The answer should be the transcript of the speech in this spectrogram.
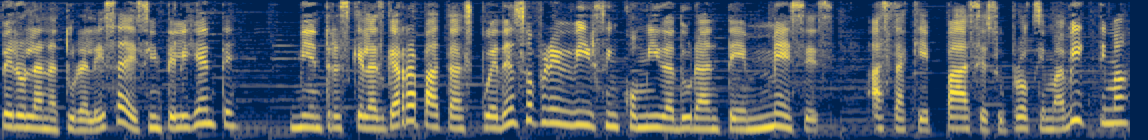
pero la naturaleza es inteligente Mientras que las garrapatas pueden sobrevivir sin comida durante meses hasta que pase su próxima víctima,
